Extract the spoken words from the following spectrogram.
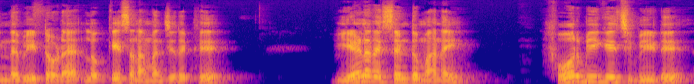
இந்த வீட்டோட லொக்கேஷன் அமைஞ்சிருக்கு. ஏழரை செண்டு மனை ஃபோர் பிஹெச் வீடு.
